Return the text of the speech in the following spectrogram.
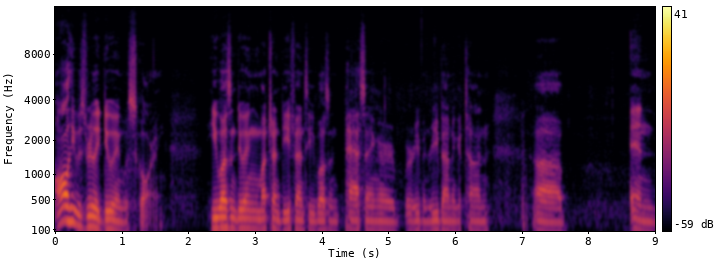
All he was really doing was scoring. He wasn't doing much on defense. He wasn't passing or or even rebounding a ton. Uh, and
